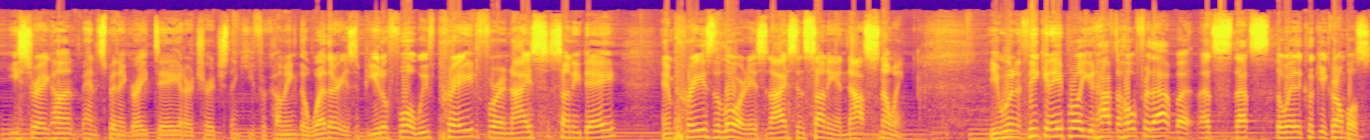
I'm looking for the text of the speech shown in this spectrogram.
Easter egg hunt. Man, it's been a great day at our church. Thank you for coming. The weather is beautiful. We've prayed for a nice sunny day, and praise the Lord, it's nice and sunny and not snowing. You wouldn't think in April you'd have to hope for that, but that's that's the way the cookie crumbles.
